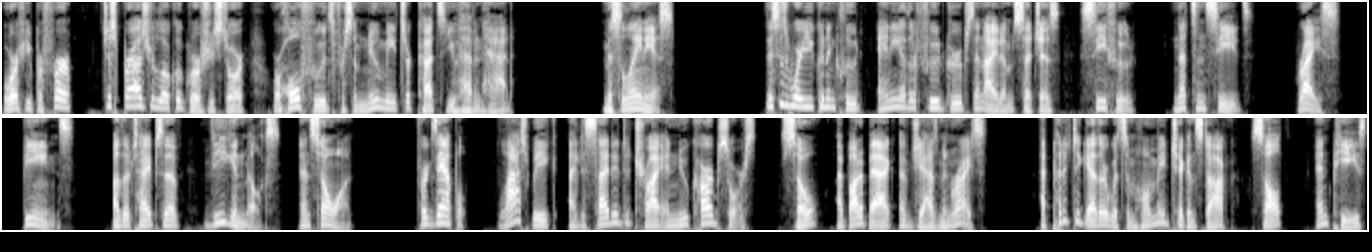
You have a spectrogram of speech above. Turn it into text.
Or if you prefer, just browse your local grocery store or Whole Foods for some new meats or cuts you haven't had. Miscellaneous. This is where you can include any other food groups and items such as seafood, nuts and seeds, rice, beans, other types of vegan milks, and so on. For example, last week I decided to try a new carb source, so I bought a bag of jasmine rice. I put it together with some homemade chicken stock, salt, and peas,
